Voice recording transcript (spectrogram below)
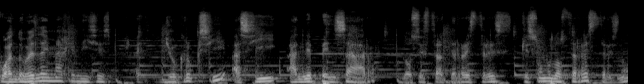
cuando ves la imagen dices, "Ay, yo creo que sí, así han de pensar los extraterrestres que somos los terrestres, ¿no?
